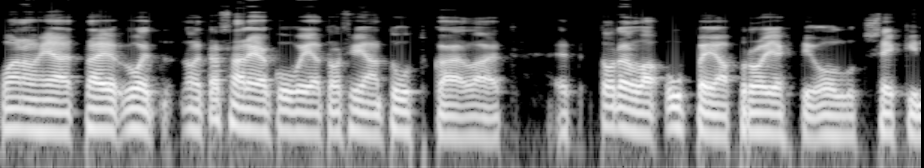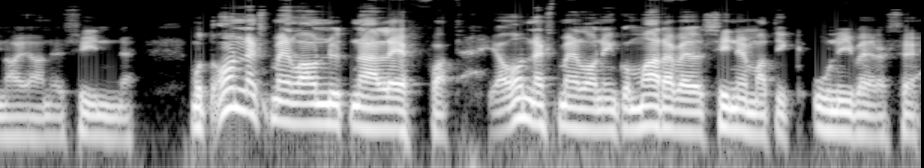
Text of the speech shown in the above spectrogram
vanhoja, tai voit noita sarjakuvia tosiaan tutkailla. Että et todella upea projekti ollut sekin ajan sinne. Mutta onneksi meillä on nyt nämä leffat, ja onneksi meillä on niinku Marvel Cinematic Universe,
